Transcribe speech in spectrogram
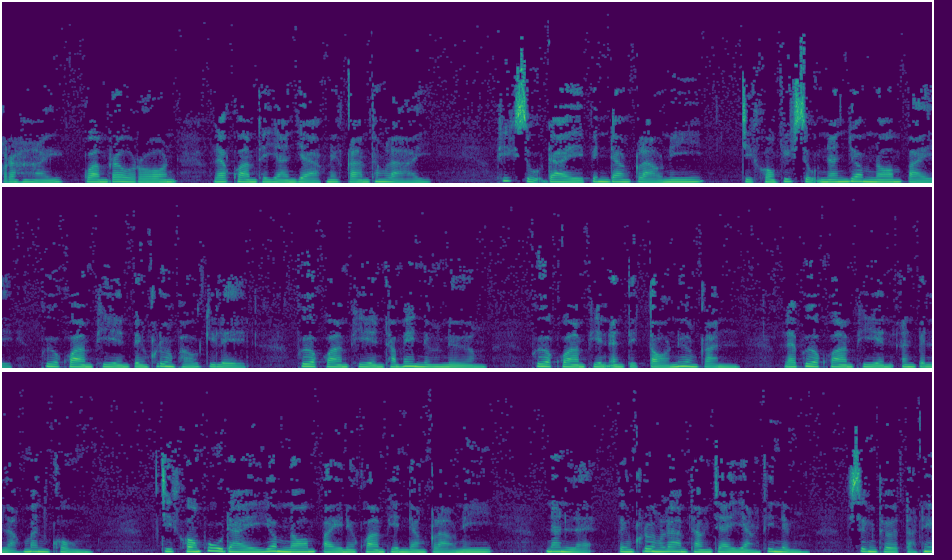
กระหาย ความเร่าร้อน และความทยานอยากในกามทั้งหลาย ภิกษุใดเป็นดังกล่าวนี้ จิตของภิกษุนั้นย่อมน้อมไป เพื่อความเพียรเป็นเครื่องเผากิเลส เพื่อความเพียรทำให้เนืองเนือง เพื่อความเพียรอันติดต่อเนื่องกัน และเพื่อความเพียรอันเป็นหลักมั่นคง จิตของผู้ใดย่อมน้อมไปในความเพียรดังกล่าวนี้ นั่นแหละเป็นเครื่องล่ามทางใจอย่างที่หนึ่งซึ่งเธอตัดให้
